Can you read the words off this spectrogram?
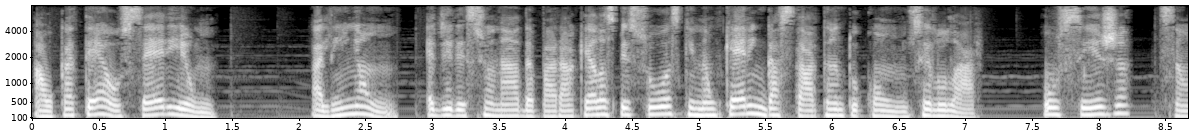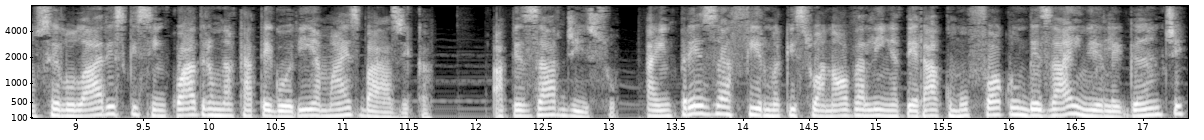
Alcatel Série 1. A linha 1 é direcionada para aquelas pessoas que não querem gastar tanto com um celular. Ou seja, são celulares que se enquadram na categoria mais básica. Apesar disso, a empresa afirma que sua nova linha terá como foco um design elegante,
